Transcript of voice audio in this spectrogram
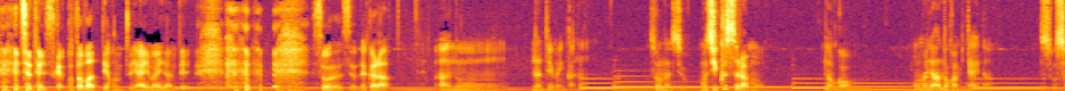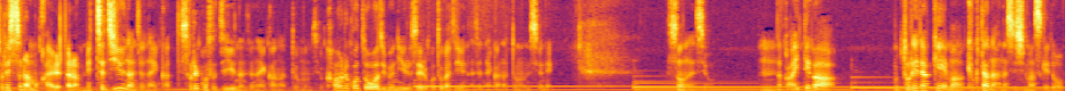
じゃないですか。言葉って本当に曖昧なんで。そうなんですよ。だからあの何て言えばいいかな。そうなんですよ。もう軸すらもなんかほんまにあんのかみたいな。そうそれすらも変えれたらめっちゃ自由なんじゃないかってそれこそ自由なんじゃないかなって思うんですよ。変わることを自分に許せることが自由なんじゃないかなって思うんですよね。そうなんですよ。うんなんか相手がどれだけまあ極端な話しますけど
